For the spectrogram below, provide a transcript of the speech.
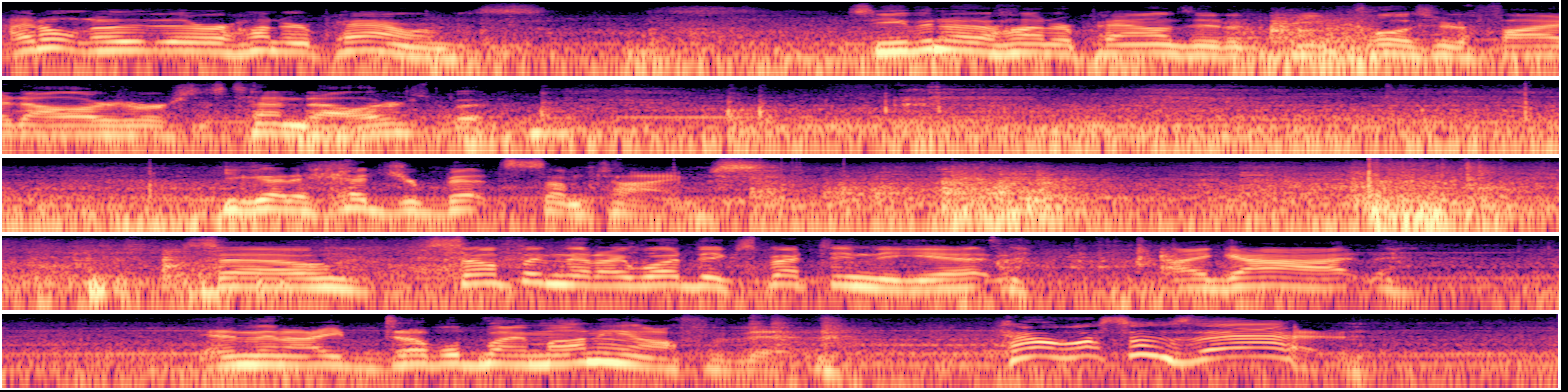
I don't know that they're 100 pounds. So even at 100 pounds, it would be closer to $5 versus $10, but you gotta hedge your bets sometimes. So something that I wasn't expecting to get, I got, and then I doubled my money off of it. How awesome is that?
